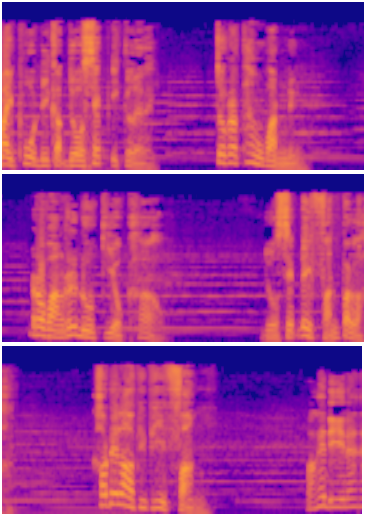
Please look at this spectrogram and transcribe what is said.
ไม่พูดดีกับโยเซฟอีกเลยจนกระทั่งวันหนึ่ง ระหว่างฤดูเกี่ยวข้าว โยเซฟได้ฝันประหลาด เขาได้เล่าให้พี่ๆฟัง ฟังให้ดีนะ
